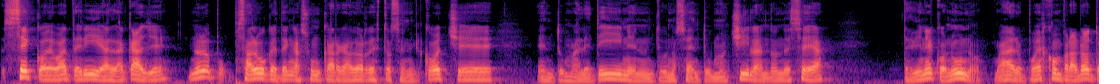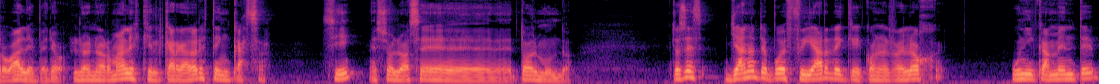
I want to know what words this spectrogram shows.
seco de batería en la calle, no lo, salvo que tengas un cargador de estos en el coche, en tu maletín, en tu, no sé, en tu mochila, en donde sea, te viene con uno. Bueno, puedes comprar otro, vale, pero lo normal es que el cargador esté en casa. ¿Sí? Eso lo hace todo el mundo. Entonces, ya no te puedes fiar de que con el reloj únicamente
